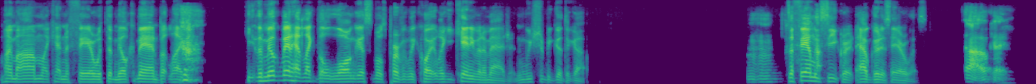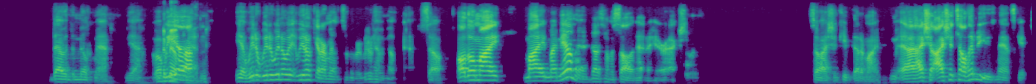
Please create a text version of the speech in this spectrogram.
my mom like had an affair with the milkman, but like he, the milkman had like the longest, most perfectly coiled, like you can't even imagine. We should be good to go. Mhm. It's a family secret how good his hair was. Ah, okay. That was the milkman. Yeah. Well, The we, uh, milkman. yeah, we don't, we don't, we don't, we don't get our milk delivered. We don't have a milkman. So, although my, my, my mailman does have a solid head of hair, actually. So I should keep that in mind. I should, I should tell him to use Manscaped.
